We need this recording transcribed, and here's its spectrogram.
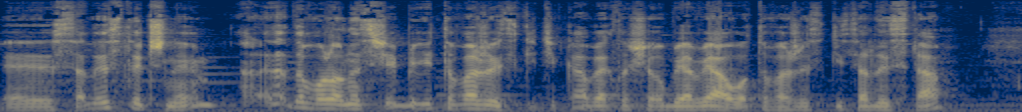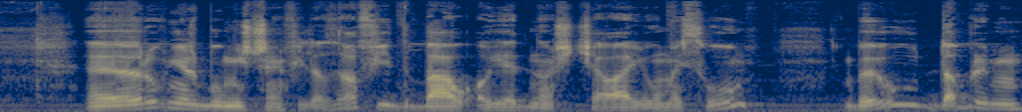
e, sadystyczny, ale zadowolony z siebie i towarzyski. Ciekawe jak to się objawiało, towarzyski sadysta. E, Również był mistrzem filozofii, dbał o jedność ciała i umysłu. Był dobrym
